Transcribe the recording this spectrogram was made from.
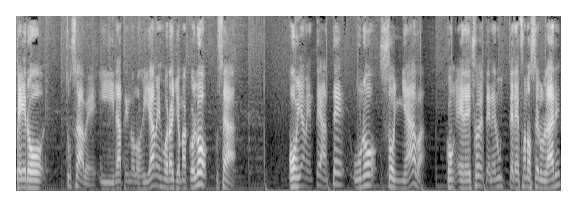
Pero tú sabes, y la tecnología ha mejorado. Yo me acuerdo, o sea, obviamente antes uno soñaba con el hecho de tener un teléfono celular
